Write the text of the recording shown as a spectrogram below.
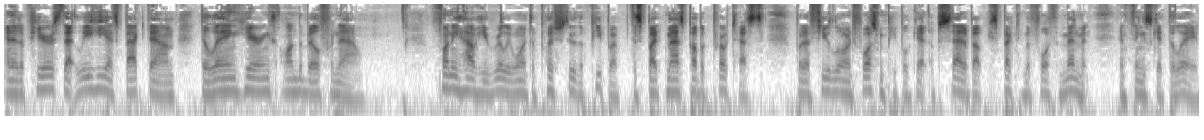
and it appears that Leahy has backed down, delaying hearings on the bill for now. Funny how he really wanted to push through the PIPA despite mass public protests, but a few law enforcement people get upset about respecting the Fourth Amendment and things get delayed.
